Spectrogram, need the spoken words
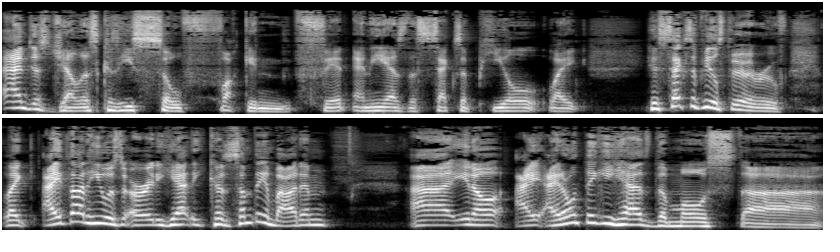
I'm just jealous because he's so fucking fit and he has the sex appeal. Like, his sex appeal's through the roof. Like, I thought he was already, he had, because something about him, uh, you know, I, I don't think he has the most, uh,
